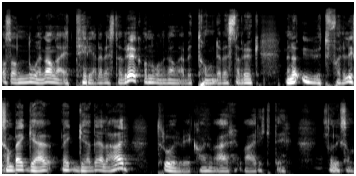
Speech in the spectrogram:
Altså, noen ganger er tre det beste å bruke, og noen ganger er betong det beste å bruke. Men å utfordre liksom begge, begge, deler her tror vi kan være, være riktig. Så liksom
